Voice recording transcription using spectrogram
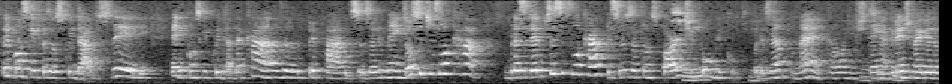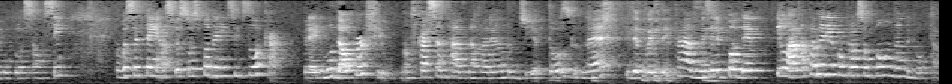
Para ele conseguir fazer os cuidados dele, ele conseguir cuidar da casa, do preparo dos seus alimentos, ou se deslocar. O brasileiro precisa se deslocar, precisa usar transporte Sim, público, sim. por exemplo, né? Então a gente Com tem a grande maioria da população assim. Então você tem as pessoas poderem se deslocar para ele mudar o perfil, não ficar sentado na varanda o dia todo, né? E depois deitado, mas ele poder ir lá na padaria comprar o seu pão andando e voltar.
